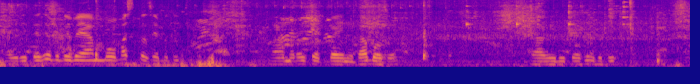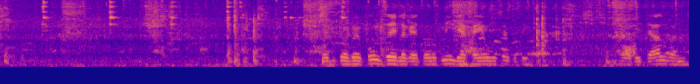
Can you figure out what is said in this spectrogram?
આવી રીતે છે બધું ભાઈ આમ બહુ મસ્ત છે બધું આમ અમારો ઈશોકભાઈ ધાબો છે આવી રીતે છે બધું તડકો ભાઈ ફૂલ છે એટલે કઈ થોડુંક નહીં દેખાય એવું છે બધું. આ રીતે હાલવાનું.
